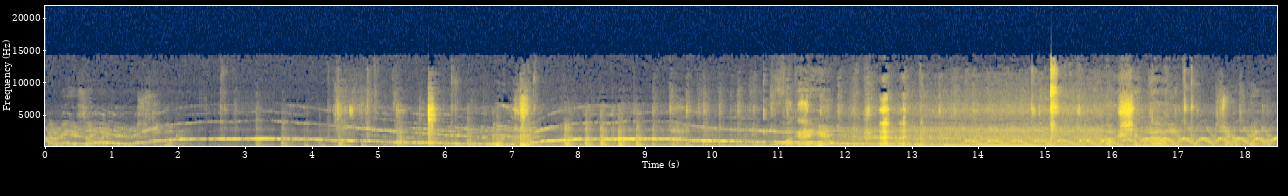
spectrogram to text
Gotta be here somewhere. Let's just keep looking. Fuck out of here. oh shit, no. Check out.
